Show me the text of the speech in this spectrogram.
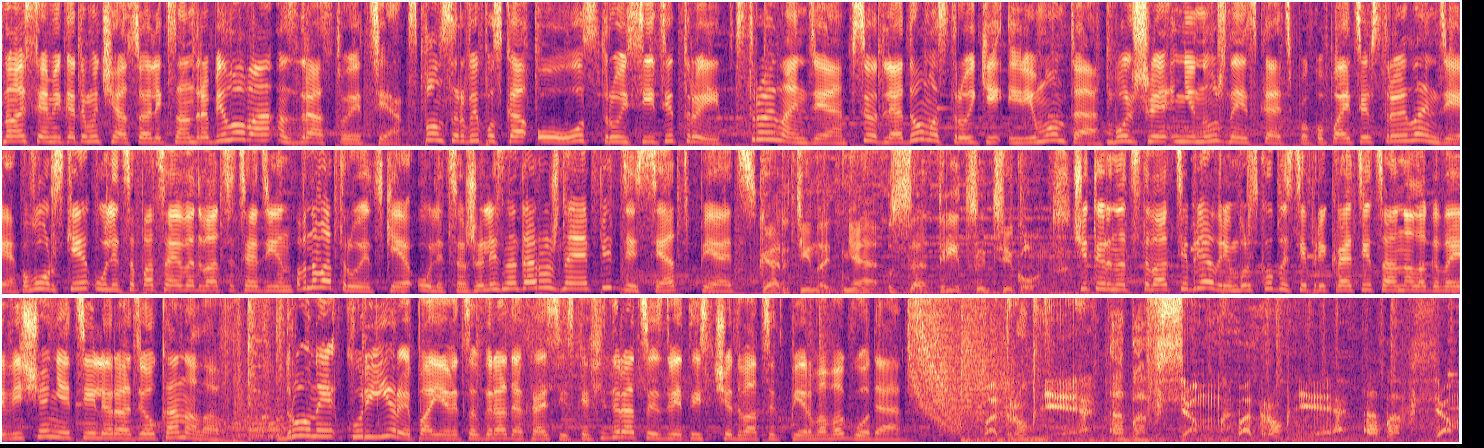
С новостями к этому часу Александра Белова. Здравствуйте. Спонсор выпуска ООО «Стройсити Трейд». Стройландия. Все для дома, стройки и ремонта. Больше не нужно искать. Покупайте в Стройландии. В Орске, улица Пацаева, 21. В Новотроицке, улица Железнодорожная, 55. Картина дня за 30 секунд. 14 октября в Оренбургской области прекратится аналоговое вещание телерадиоканалов. Дроны-курьеры появятся в городах Российской Федерации с 2021 года. Подробнее обо всем. Подробнее обо всем.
